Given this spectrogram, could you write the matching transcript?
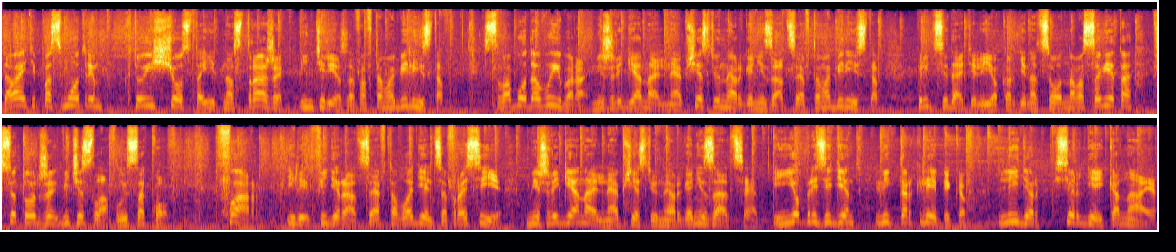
Давайте посмотрим, кто еще стоит на страже интересов автомобилистов. «Свобода выбора» – межрегиональная общественная организация автомобилистов. Председатель ее координационного совета – все тот же Вячеслав Лысаков. ФАР или Федерация автовладельцев России, межрегиональная общественная организация. Ее президент Виктор Клепиков, лидер Сергей Канаев.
